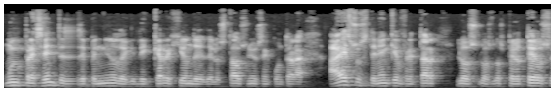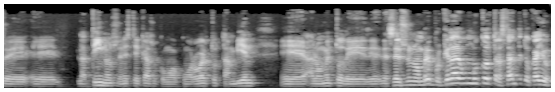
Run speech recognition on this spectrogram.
muy presentes dependiendo de, qué región de, los Estados Unidos se encontrara. A eso se tenían que enfrentar los, los, peloteros eh, eh, latinos, en este caso como, como Roberto, también eh, al momento de, hacer su nombre, porque era algo muy contrastante, Tocayo.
